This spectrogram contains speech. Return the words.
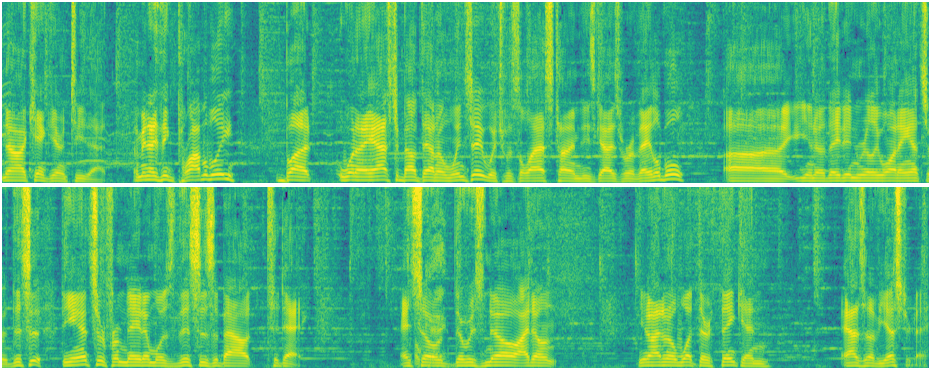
No, I can't guarantee that. I mean, I think probably, but when I asked about that on Wednesday, which was the last time these guys were available, uh, you know, they didn't really want to answer. This is the answer from Nedum was this is about today, and so Okay. there was no. I don't, you know, I don't know what they're thinking as of yesterday.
